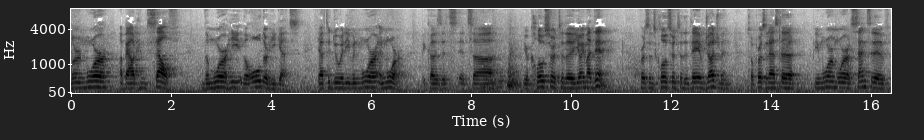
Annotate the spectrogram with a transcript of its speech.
learn more about himself. The more he, the older he gets, you have to do it even more and more because it's it's uh, you're closer to the Yom Adin. A person's closer to the day of judgment, so a person has to be more and more sensitive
